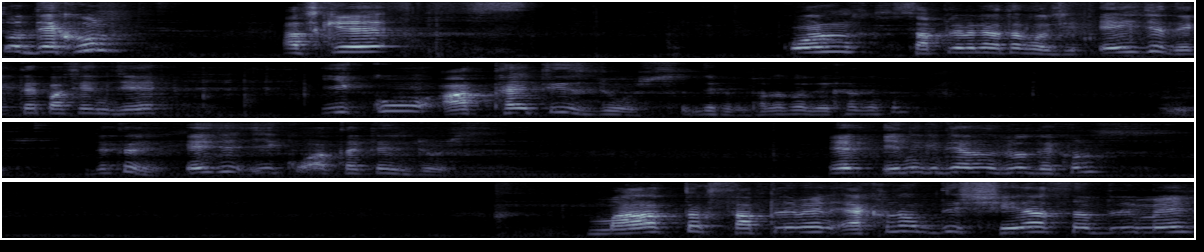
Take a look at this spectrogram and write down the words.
তো দেখুন, আজকে কোন সাপ্লিমেন্টের কথা বলছি? এই যে দেখতে পাচ্ছেন যে ইকো আর্থাইটিস জুস দেখুন, ভালো করে দেখা, দেখুন। দেখতে এই যে ইকো আর্থাইটিস জুস এর ইনগ্রিডিয়েন্টসগুলো দেখুন। মারাত্মক সাপ্লিমেন্ট এখনও অবধি সেরা সাপ্লিমেন্ট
